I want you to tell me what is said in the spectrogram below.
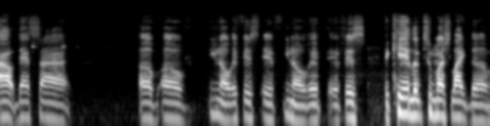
out that side of of you know, if it's if you know if if it's the kid look too much like the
